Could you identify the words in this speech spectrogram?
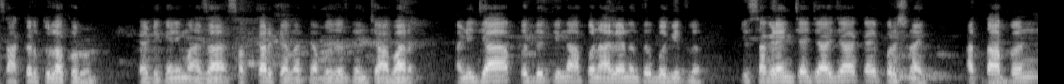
साखर तुला करून त्या ठिकाणी माझा सत्कार केला. त्याबद्दल त्यांचे आभार. आणि ज्या पद्धतीनं आपण आल्यानंतर बघितलं की सगळ्यांच्या ज्या ज्या काही प्रश्न आहेत आत्ता आपण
